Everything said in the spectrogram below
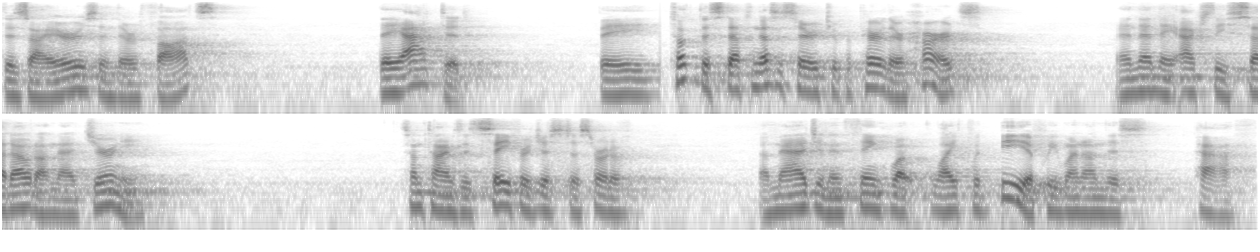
desires and their thoughts, they acted. They took the steps necessary to prepare their hearts, and then they actually set out on that journey. Sometimes it's safer just to sort of imagine and think what life would be if we went on this path,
